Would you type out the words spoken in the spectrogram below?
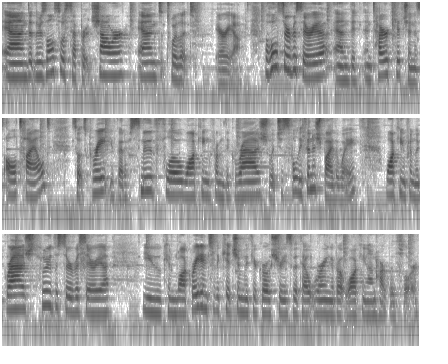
And there's also a separate shower and toilet area. The whole service area and the entire kitchen is all tiled, so it's great. You've got a smooth flow walking from the garage, which is fully finished by the way, walking from the garage through the service area. You can walk right into the kitchen with your groceries without worrying about walking on hardwood floor.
